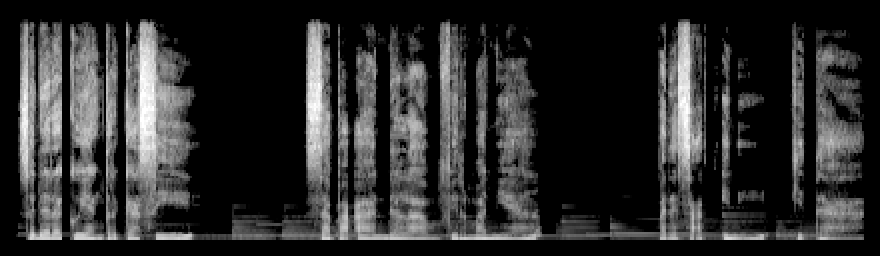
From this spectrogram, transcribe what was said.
Saudaraku yang terkasih, sapaan dalam firman-Nya pada saat ini kita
